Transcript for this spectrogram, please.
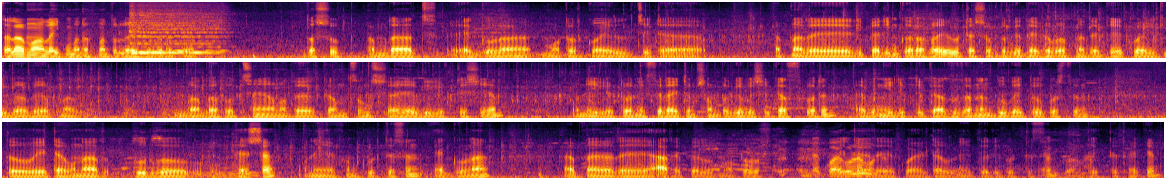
আসসালামু আলাইকুম রহমতুল্লাহ দর্শক, আমরা আজ এক গোড়া মোটর কয়েল যেটা আপনার রিপেয়ারিং করা হয়, ওটা সম্পর্কে দেখাবো আপনাদেরকে। কয়েল কীভাবে আপনার বাঁধা হচ্ছে, আমাদের কাঞ্চন সাহেব ইলেকট্রিশিয়ান উনি ইলেকট্রনিক্সের আইটেম সম্পর্কে বেশি কাজ করেন এবং ইলেকট্রিক কাজও জানেন, দুবাইতেও করছেন। তো এটা ওনার পূর্ব পেশা, উনি এখন করতেছেন এক গোড়া আপনার আর এফ এল মোটর কয় গুণের এটার, এ, কয়েলটা উনি তৈরি করতেছেন দেখতে থাকেন।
